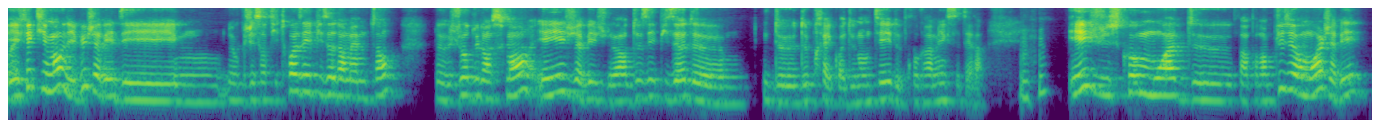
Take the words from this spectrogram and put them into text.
Et effectivement, au début, j'avais des... Donc, j'ai sorti trois épisodes en même temps, le jour du lancement, et j'avais, deux épisodes euh, de, de près, quoi, de monter, de programmer, etc. Mm-hmm. Et jusqu'au mois de... Enfin, pendant plusieurs mois, j'avais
